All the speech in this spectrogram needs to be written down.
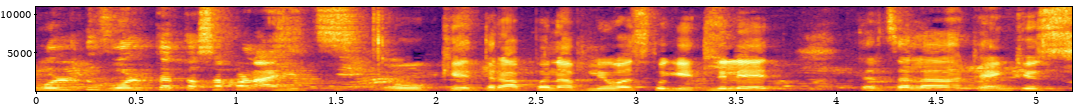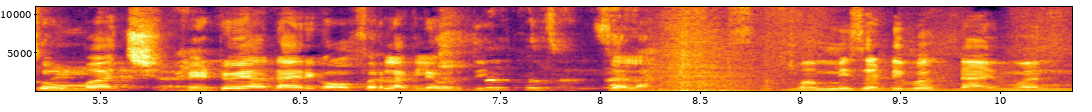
गोल्ड टू गोल्ड तर तसा पण आहेच. ओके तर आपण आपली वस्तू घेतलेली आहेत. तर चला थँक्यू सो मच भेटूया डायरेक्ट ऑफर लागल्यावरती. बिलकुल सर. चला. मम्मीसाठी बघ डायमंड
